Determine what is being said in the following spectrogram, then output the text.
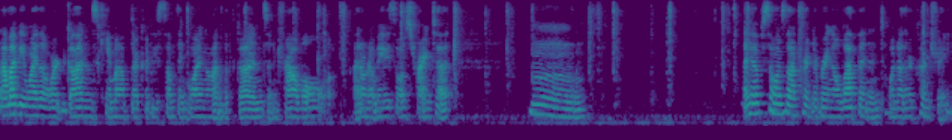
That might be why the word guns came up. There could be something going on with guns and travel. I don't know. Maybe someone's trying to... Hmm. I hope someone's not trying to bring a weapon into another country.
